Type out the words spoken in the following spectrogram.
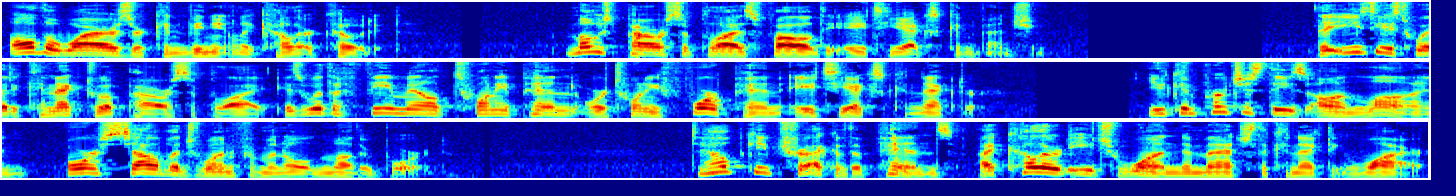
All the wires are conveniently color coded. Most power supplies follow the ATX convention. The easiest way to connect to a power supply is with a female 20 pin or 24 pin ATX connector. You can purchase these online or salvage one from an old motherboard. To help keep track of the pins, I colored each one to match the connecting wire.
